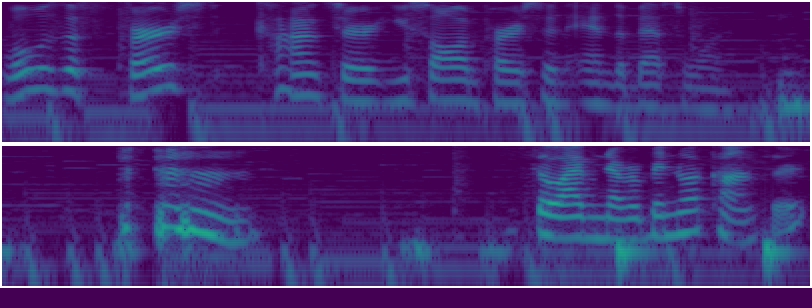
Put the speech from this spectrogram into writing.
what was the first concert you saw in person and the best one? so I've never been to a concert.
